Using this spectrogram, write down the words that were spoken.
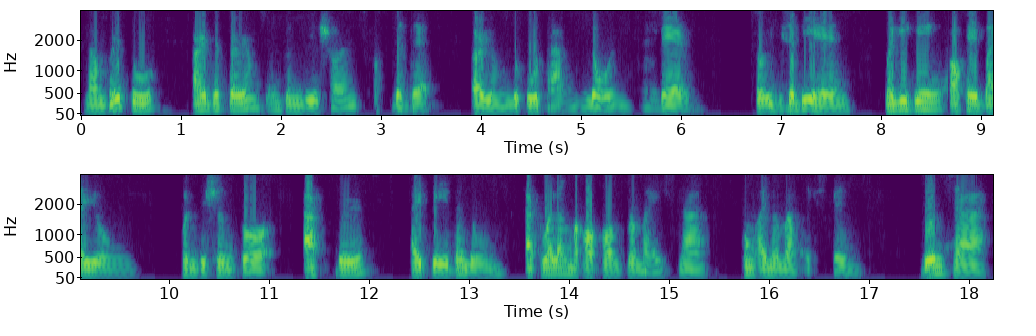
number two, are the terms and conditions of the debt or yung utang, loan, Mhm. fair? So, ibig sabihin, magiging okay ba yung condition ko after I pay the loan at walang mako-compromise na kung ano mang expense doon sa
